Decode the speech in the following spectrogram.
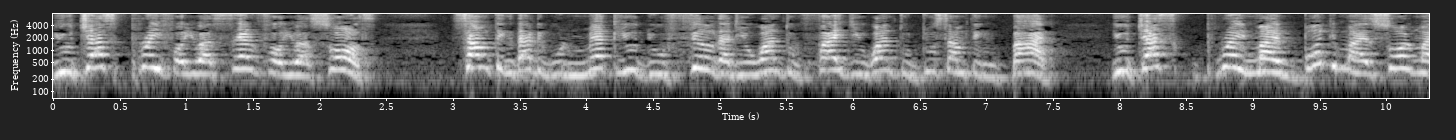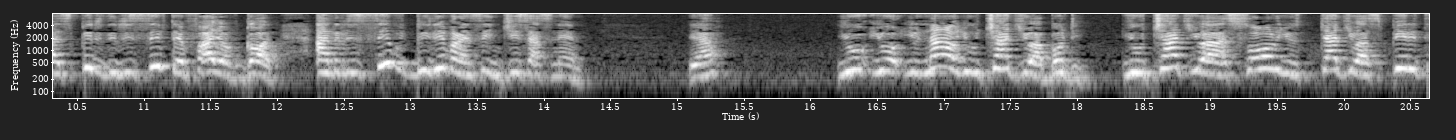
You just pray for yourself, for your souls. Something that would make you you feel that you want to fight, you want to do something bad. You just pray, my body, my soul, my spirit, receive the fire of God and receive deliverance in Jesus' name. Yeah? You, you, you now you charge your body. You charge your soul, you charge your spirit,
